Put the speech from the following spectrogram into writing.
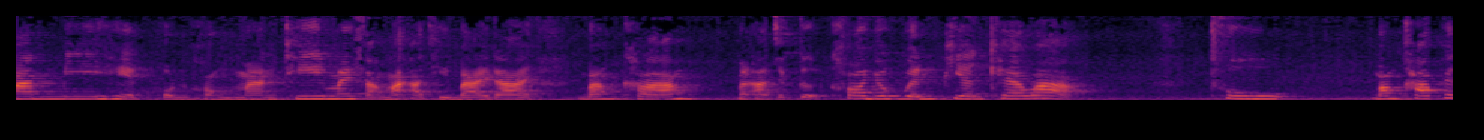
มันมีเหตุผลของมันที่ไม่สามารถอธิบายได้ บางครั้งมันอาจจะเกิดข้อยกเว้นเพียงแค่ว่าถูกบังคับให้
